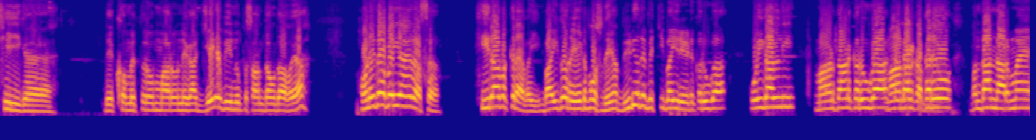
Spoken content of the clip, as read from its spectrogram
ਠੀਕ ਹੈ। ਦੇਖੋ ਮਿੱਤਰੋ ਮਾਰੋ ਨਿਗਾ ਜਿਹੜੇ ਵੀਰ ਨੂੰ ਪਸੰਦ ਆਉਂਦਾ ਹੋਇਆ ਹੁਣ ਇਹਦਾ ਬਈ ਐਂ ਦੱਸ ਹੀਰਾ ਬੱਕਰਾ ਬਾਈ। ਬਾਈ ਤੋਂ ਰੇਟ ਪੁੱਛਦੇ ਆ ਵੀਡੀਓ ਦੇ ਵਿੱਚ ਹੀ ਬਾਈ ਰੇਟ ਕਰੂਗਾ। ਕੋਈ ਗੱਲ ਨਹੀਂ ਮਾਨਤਾਨ ਕਰੂਗਾ ਦੂੰਗਾ। ਕਰਿਓ। ਬੰਦਾ ਨਰਮ ਹੈ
